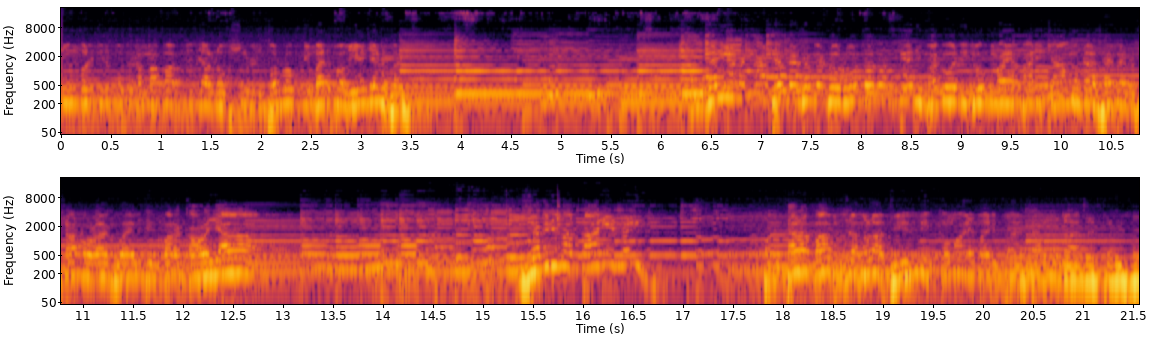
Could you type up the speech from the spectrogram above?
નાની ઉંમરથી પોતાના મા બાપ જુદા લોક પરલોકની પાસે વ્યાજે ને ભાઈ. દરિયાના કાંઠે બેઠો બેઠો રોતો ને તેની ભગવતી જોગમાયા મારી ચામુંડા સાહેબને સાનો રાખવા આવી હતી મારા કાળિયા. જગદીમાં તારી નહીં, પણ તારા બાપ જહલા ભીલની કમાઈ મારી પાસે ચામુંડા આગળ પડી છો.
